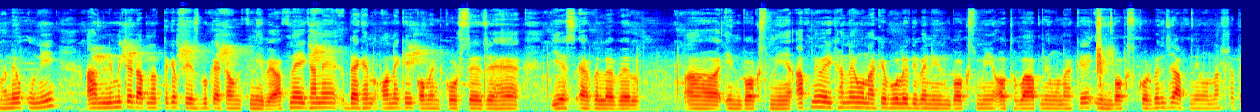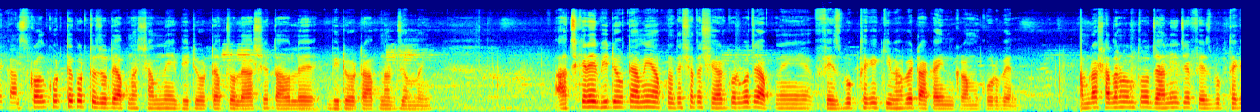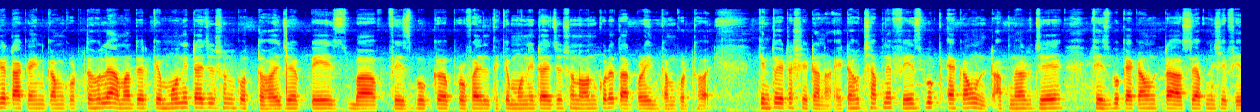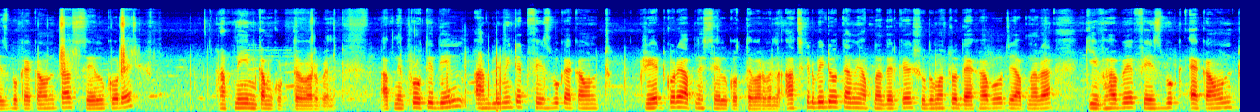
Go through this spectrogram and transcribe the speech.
মানে উনি আনলিমিটেড আপনার থেকে ফেসবুক অ্যাকাউন্ট নেবে। আপনি এখানে দেখেন অনেকেই কমেন্ট করছে যে হ্যাঁ ইয়েস অ্যাভেলেবেল ইনবক্স মি আপনিও এখানে ওনাকে বলে দিবেন ইনবক্স মি অথবা আপনি ওনাকে ইনবক্স করবেন যে, আপনি ওনার সাথে স্ক্রল করতে করতে যদি আপনার সামনে এই ভিডিওটা চলে আসে, তাহলে ভিডিওটা আপনার জন্যই। আজকের এই ভিডিওতে আমি আপনাদের সাথে শেয়ার করব যে, আপনি ফেসবুক থেকে কীভাবে টাকা ইনকাম করবেন। আমরা সাধারণত জানি যে ফেসবুক থেকে টাকা ইনকাম করতে হলে আমাদেরকে মনিটাইজেশন করতে হয়, যে পেজ বা ফেসবুক প্রোফাইল থেকে মনিটাইজেশন অন করে তারপরে ইনকাম করতে হয়। কিন্তু এটা সেটা না। এটা হচ্ছে আপনি ফেসবুক অ্যাকাউন্ট আপনার যে ফেসবুক অ্যাকাউন্টটা আছে, আপনি সেই ফেসবুক অ্যাকাউন্টটা সেল করে আপনি ইনকাম করতে পারবেন। আপনি প্রতিদিন আনলিমিটেড ফেসবুক অ্যাকাউন্ট ক্রিয়েট করে আপনি সেল করতে পারবেন। আজকের ভিডিওতে আমি আপনাদেরকে শুধুমাত্র দেখাবো যে আপনারা কীভাবে ফেসবুক অ্যাকাউন্ট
